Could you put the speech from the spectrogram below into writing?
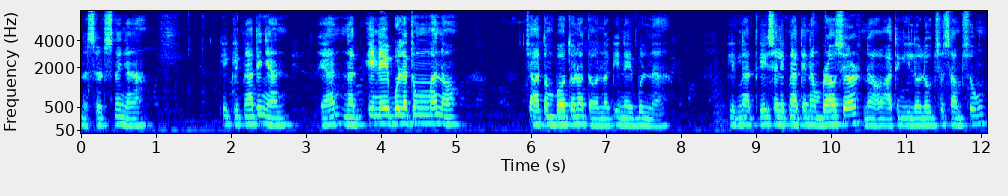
Na-search na niya. Okay, click natin yan. Ayan, nag-enable na tong ano, tsaka tong button na to, nag-enable na. Click natin, select natin ang browser na ating ilo-load sa Samsung.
